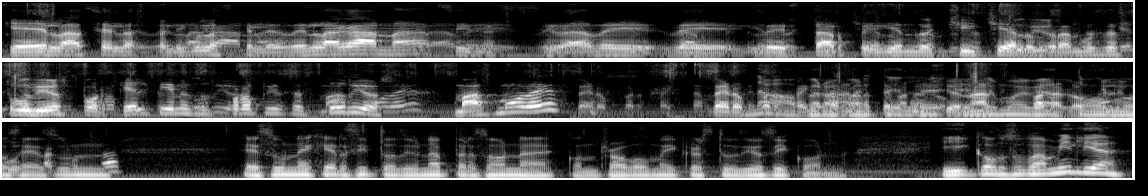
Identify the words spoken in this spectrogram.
Que él hace las películas que le dé la gana sin necesidad de, de, estar pidiendo chichi a los grandes estudios porque él tiene sus propios estudios. más modestos, pero perfectamente, pero aparte él, mueve a todos, es un es un ejército de una persona con Troublemaker Studios y con, y con su familia.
